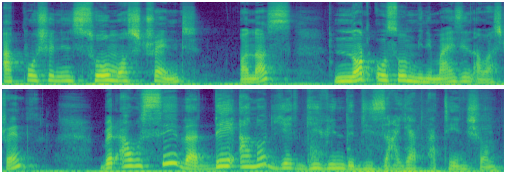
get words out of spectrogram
apportioning so much strength on us, not also minimizing our strength. But I would say that they are not yet giving the desired attention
